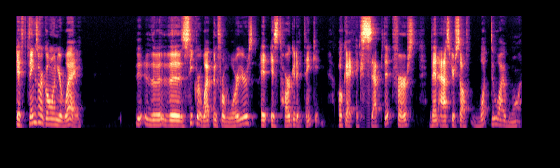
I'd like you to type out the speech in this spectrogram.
if things aren't going your way, the, the, the secret weapon for warriors is targeted thinking. Okay, accept it first, then ask yourself, what do I want?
